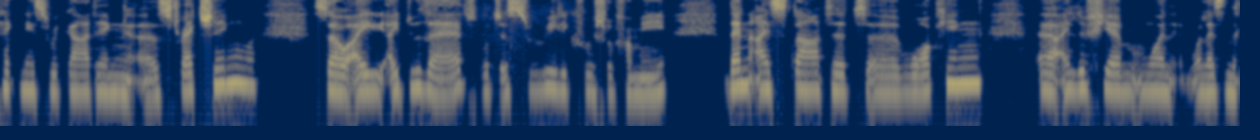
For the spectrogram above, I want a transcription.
techniques regarding uh, stretching. So I, I do that, which is really crucial for me. Then I started, walking. Uh, I live here more, more or less in the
